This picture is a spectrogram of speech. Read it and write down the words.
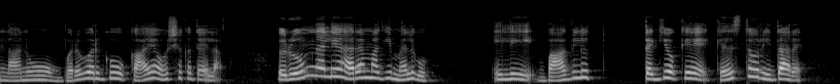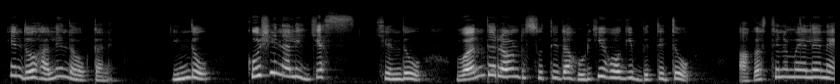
ನಾನು ಬರೋವರೆಗೂ ಕಾಯೋ ಅವಶ್ಯಕತೆ ಇಲ್ಲ. ರೂಮ್ನಲ್ಲಿ ಆರಾಮಾಗಿ ಮಲಗು. ಇಲ್ಲಿ ಬಾಗಿಲು ತೆಗೆಯೋಕೆ ಕೆಲಸದವ್ರು ಇದ್ದಾರೆ ಎಂದು ಅಲ್ಲಿಂದ ಹೋಗ್ತಾನೆ. ಇಂದು ಖುಷಿನಲ್ಲಿ ಎಸ್ ಎಂದು ಒಂದು ರೌಂಡ್ ಸುತ್ತಿದ ಹುಡುಗಿ ಹೋಗಿ ಬಿದ್ದಿದ್ದು ಅಗಸ್ತ್ಯನ ಮೇಲೇನೆ.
